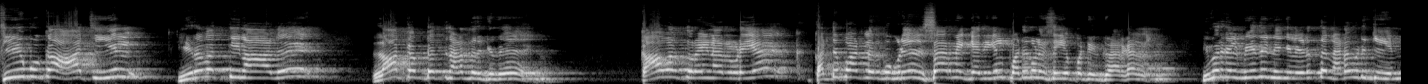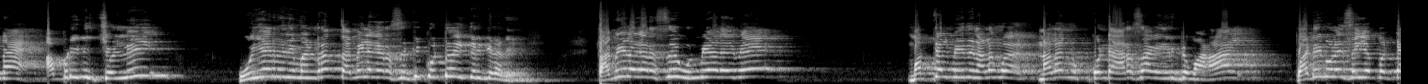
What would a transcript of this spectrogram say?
திமுக ஆட்சியில் இருபத்தி நாலு லாக்அப் டெத் நடந்திருக்குது. காவல்துறையினருடைய கட்டுப்பாட்டில் இருக்கக்கூடிய விசாரணை கைதிகள் படுகொலை செய்யப்பட்டிருக்கிறார்கள். இவர்கள் மீது நீங்கள் எடுத்த நடவடிக்கை என்ன அப்படின்னு சொல்லி உயர்நீதிமன்றம் தமிழக அரசுக்கு கொட்டு வைத்திருக்கிறது. தமிழக அரசு உண்மையாலேயுமே மக்கள் மீது நலம் நலன் கொண்ட அரசாக இருக்குமானால் படுகொலை செய்யப்பட்ட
